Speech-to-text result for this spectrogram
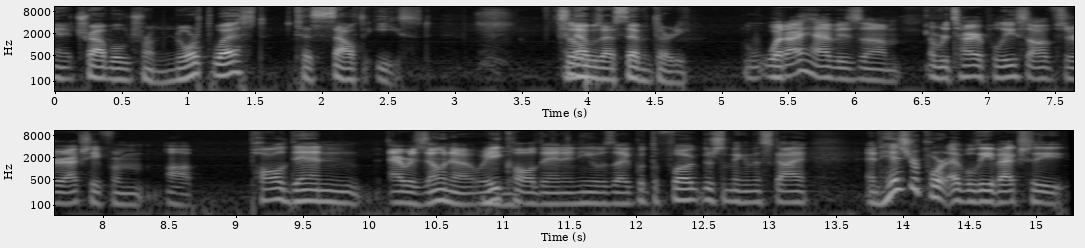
and it traveled from northwest to southeast. So- and that was at 7:30. What I have is um a retired police officer actually from uh Paulden, Arizona, where he Mm-hmm. called in and he was like, "What the fuck? There's something in the sky." And his report, I believe, actually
